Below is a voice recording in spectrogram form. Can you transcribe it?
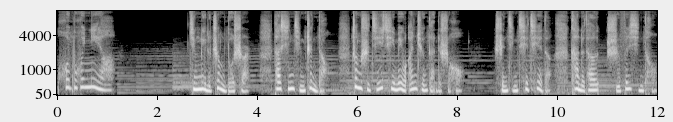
会不会腻啊？经历了这么多事儿，他心情震荡，正是极其没有安全感的时候，神情怯怯的看着他，十分心疼。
